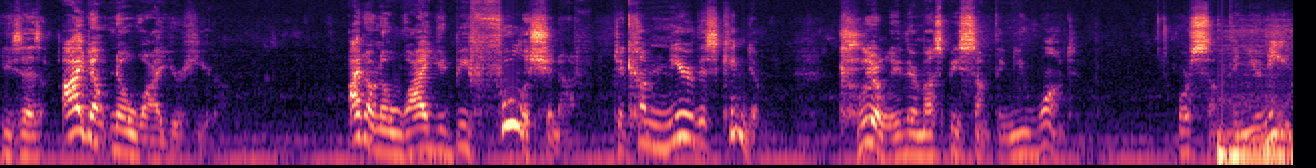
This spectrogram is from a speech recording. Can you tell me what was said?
He says, I don't know why you're here. I don't know why you'd be foolish enough to come near this kingdom. Clearly, there must be something you want, or something you need.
